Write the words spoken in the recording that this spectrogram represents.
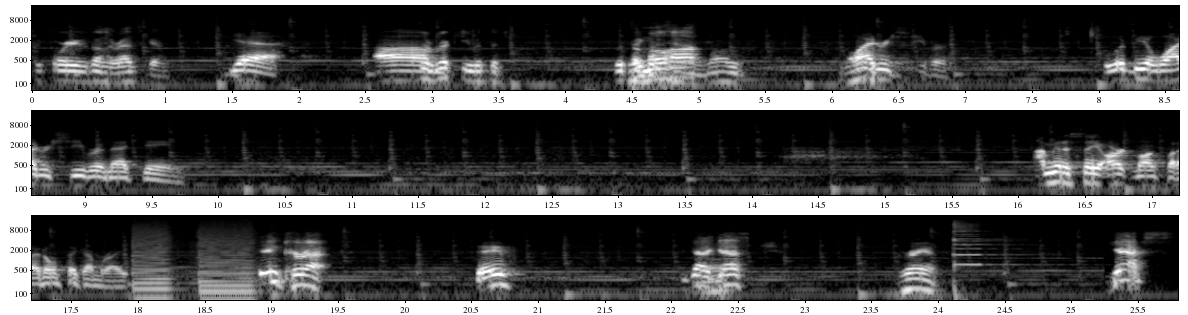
before he was on the Redskins. Yeah. the Um, rookie with the with the Riggins had mohawk. long- long- wide receiver. Who would be a wide receiver in that game? I'm going to say Art Monk, but I don't think I'm right. Incorrect. Dave? You got to No. guess. Grant. Yes.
